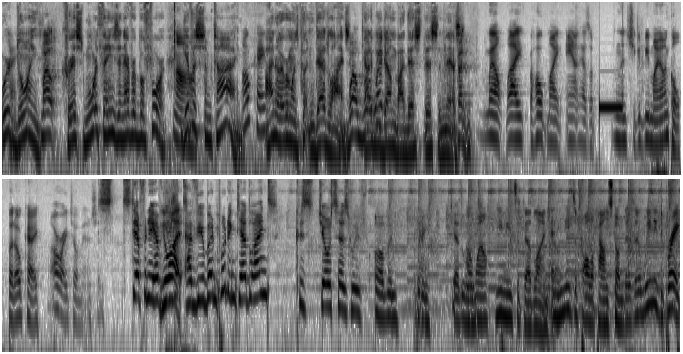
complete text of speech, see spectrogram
We're doing, Well- Chris, more things than ever before. Aw. Give us some time. Okay. I know everyone's putting deadlines. Well, Got to well, be done by this, this, and this. But Well, I hope my aunt has a. And then she could be my uncle. But okay. All right, Joe Manchin. Stephanie, have You you, what? have you been putting deadlines? Because Joe says we've all been putting deadlines. Oh, well, he needs a deadline. And he needs a Paula Poundstone visit. We need to break.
